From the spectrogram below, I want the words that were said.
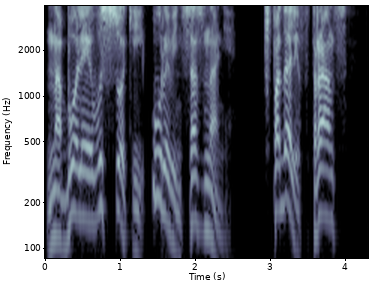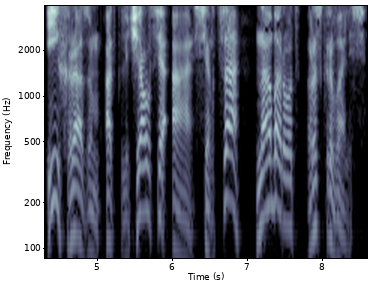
на более высокий уровень сознания, впадали в транс, их разум отключался, а сердца, наоборот, раскрывались.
